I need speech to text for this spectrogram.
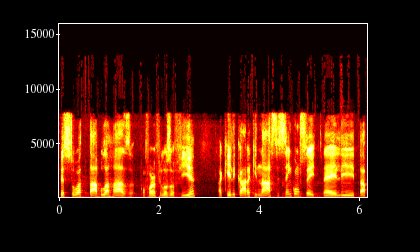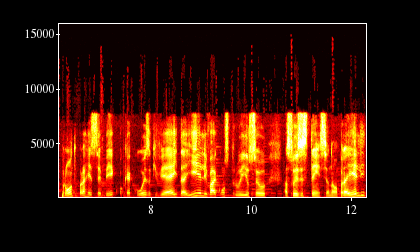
pessoa tábula rasa, conforme a filosofia. Aquele cara que nasce sem conceito, né? Ele tá pronto para receber qualquer coisa que vier e daí ele vai construir o seu, a sua existência. Não, para ele,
